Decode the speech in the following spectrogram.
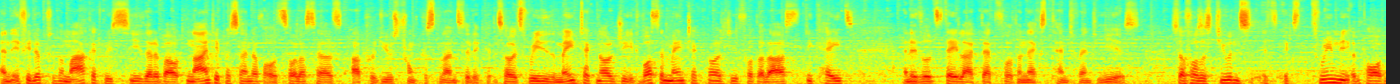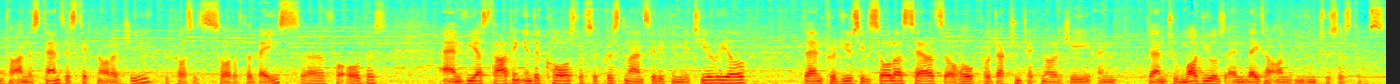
And if you look to the market, we see that about 90% of our solar cells are produced from crystalline silicon. So it's really the main technology. It was the main technology for the last decades, and it will stay like that for the next 10, 20 years. So for the students, it's extremely important to understand this technology because it's sort of the base uh, for all this. And we are starting in the course with the crystalline silicon material, then producing solar cells, a whole production technology, and then to modules and later on even to systems.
